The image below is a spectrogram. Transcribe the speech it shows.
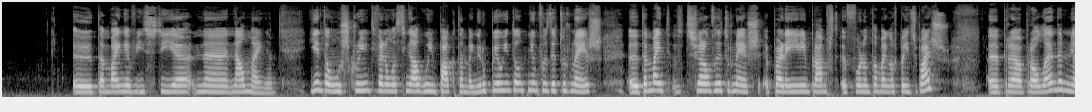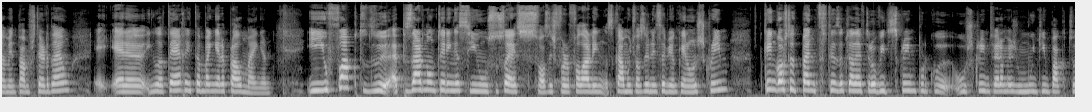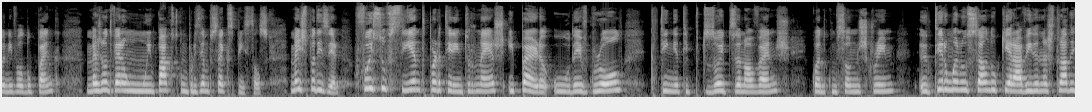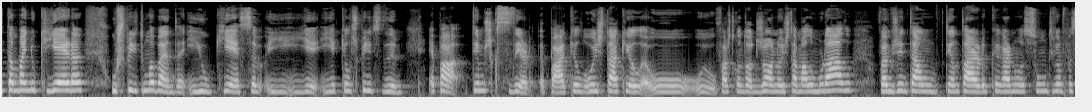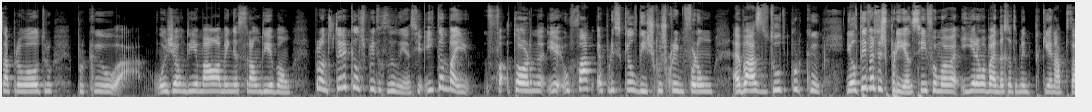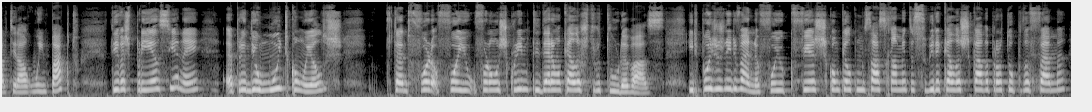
Uh, também existia na, na Alemanha. E então os Scream tiveram assim algum impacto também europeu, então tinham que fazer turnés. Uh, também chegaram a fazer turnés para irem para foram também aos Países Baixos. Eh, para, para a Holanda, nomeadamente para Amsterdão, era Inglaterra e também era para a Alemanha. E o facto de, apesar de não terem assim um sucesso, se vocês forem falarem, se cá muitos vocês nem sabiam quem eram os Scream, quem gosta de punk de certeza que já deve ter ouvido Scream, porque os Scream tiveram mesmo muito impacto a nível do punk, mas não tiveram um impacto como, por exemplo, Sex Pistols. Mas para dizer, foi suficiente para terem turnés e para o Dave Grohl, que tinha tipo 18, 19 anos, quando começou no Scream, eh, ter uma noção do que era a vida na estrada e também o que era o espírito de uma banda e o que é e, e, e aquele espírito de epá, temos que ceder, epá, aquele, hoje está aquele, o, o faz de conta o John, hoje está mal-humorado, vamos então tentar cagar no assunto e vamos passar para outro, porque ah, hoje é um dia mau, amanhã será um dia bom. Pronto, ter aquele espírito de resiliência e também torna. O facto, é por isso que ele diz que os Scream foram a base de tudo, porque ele teve esta experiência e, foi uma, e era uma banda relativamente pequena, apesar de ter algum impacto. Teve a experiência, né? aprendeu muito com eles. Portanto, for, foi, foram os Scream que lhe deram aquela estrutura base. E depois os Nirvana foi o que fez com que ele começasse realmente a subir aquela escada para o topo da fama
